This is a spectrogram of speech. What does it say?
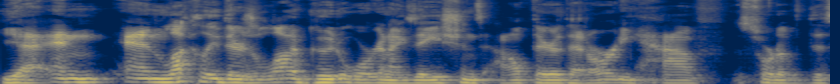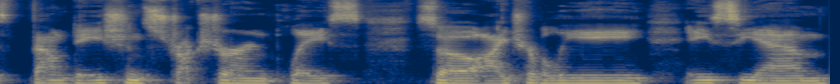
Yeah, and and luckily there's a lot of good organizations out there that already have sort of this foundation structure in place. So IEEE, ACM,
